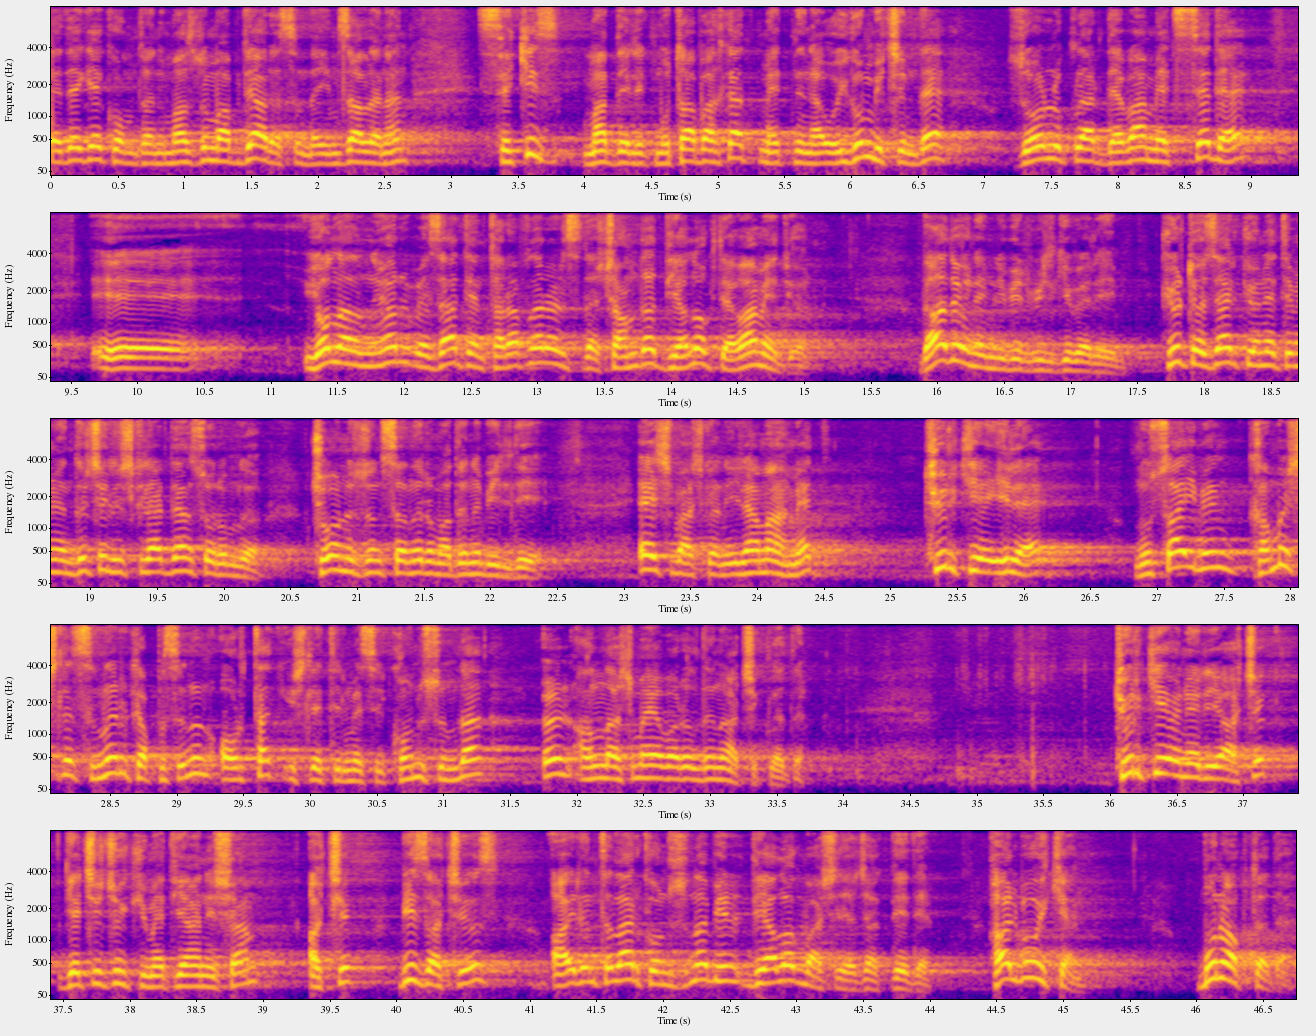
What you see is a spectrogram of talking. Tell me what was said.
SDG komutanı Mazlum Abdi arasında imzalanan 8 maddelik mutabakat metnine uygun biçimde zorluklar devam etse de e, yol alınıyor ve zaten taraflar arasında Şam'da diyalog devam ediyor. Daha da önemli bir bilgi vereyim. Kürt özerk yönetiminin dış ilişkilerden sorumlu, çoğunuzun sanırım adını bildiği eş başkanı İlham Ahmet, Türkiye ile Nusaybin Kamışlı sınır kapısının ortak işletilmesi konusunda ön anlaşmaya varıldığını açıkladı. Türkiye öneriye açık, geçici hükümet yani Şam açık, biz açığız, ayrıntılar konusunda bir diyalog başlayacak dedi. Hal bu bu noktada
